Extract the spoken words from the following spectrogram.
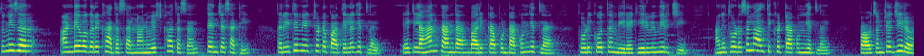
तुम्ही जर अंडे वगैरे खात असाल नॉनव्हेज खात असाल त्यांच्यासाठी तर इथे मी एक छोटं पातेलं घेतलं आहे एक लहान कांदा बारीक कापून टाकून घेतला आहे थोडी कोथिंबीर एक हिरवी मिरची आणि थोडंसं लाल तिखट टाकून घेतलं आहे पाव चमचा जिरं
